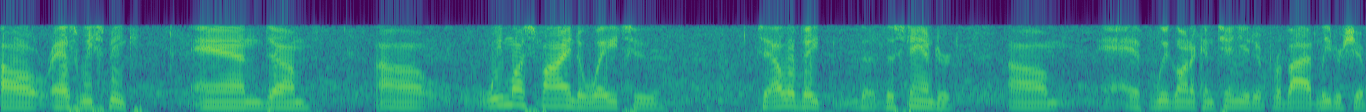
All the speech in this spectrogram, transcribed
uh, as we speak. And um, uh, we must find a way to to elevate the, the standard um, if we're going to continue to provide leadership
